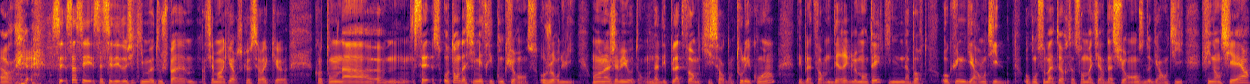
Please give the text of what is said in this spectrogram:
Alors, ça, c'est des dossiers qui me touchent pas, partiellement à cœur, parce que c'est vrai que quand on a euh, autant d'asymétrie de concurrence aujourd'hui, on n'en a jamais eu autant. On a des plateformes qui sortent dans tous les coins, des plateformes déréglementées qui n'apportent aucune garantie aux consommateurs, que ce soit en matière d'assurance, de garantie financière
